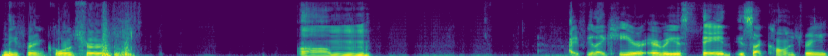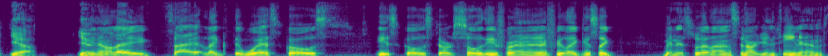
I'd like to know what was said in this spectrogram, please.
different cultures. Um, I feel like here every state is a country. Yeah. Yeah. You know, like side like the West Coast, East Coast are so different, and I feel like it's like Venezuelans and Argentinians.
